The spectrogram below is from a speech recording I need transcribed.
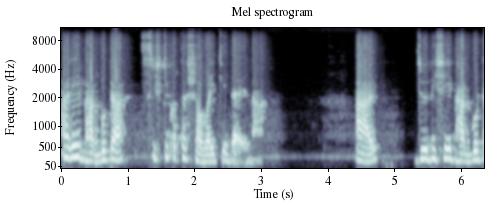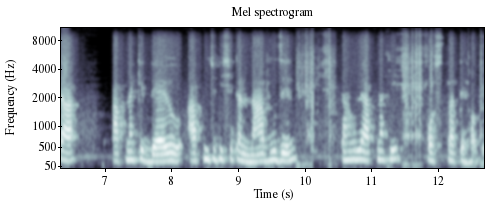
আর এই ভাগ্যটা সৃষ্টিকর্তা সবাইকে দেয় না। আর যদি সেই ভাগ্যটা আপনাকে দেয়ও, আপনি যদি সেটা না বুঝেন, তাহলে আপনাকে পস্তাতে হবে।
